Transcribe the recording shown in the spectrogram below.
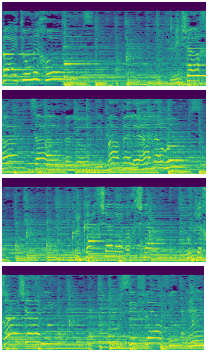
מבית ומחוץ. מקשה אחת זהב אין לו ממה ולאן לרוץ. כל כך שלב עכשיו וככל שאני מוסיף להבין אין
